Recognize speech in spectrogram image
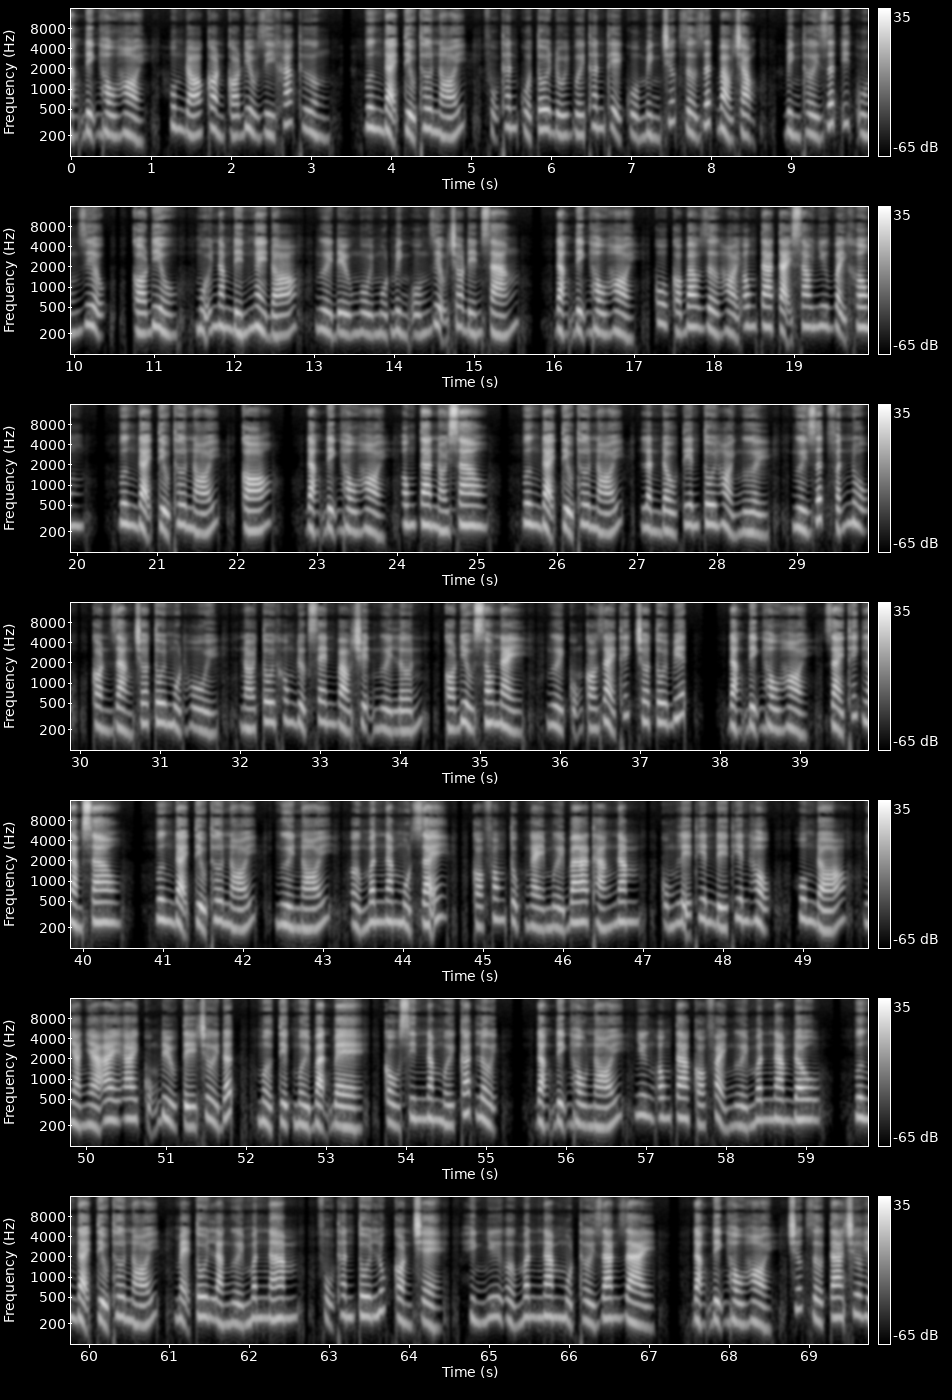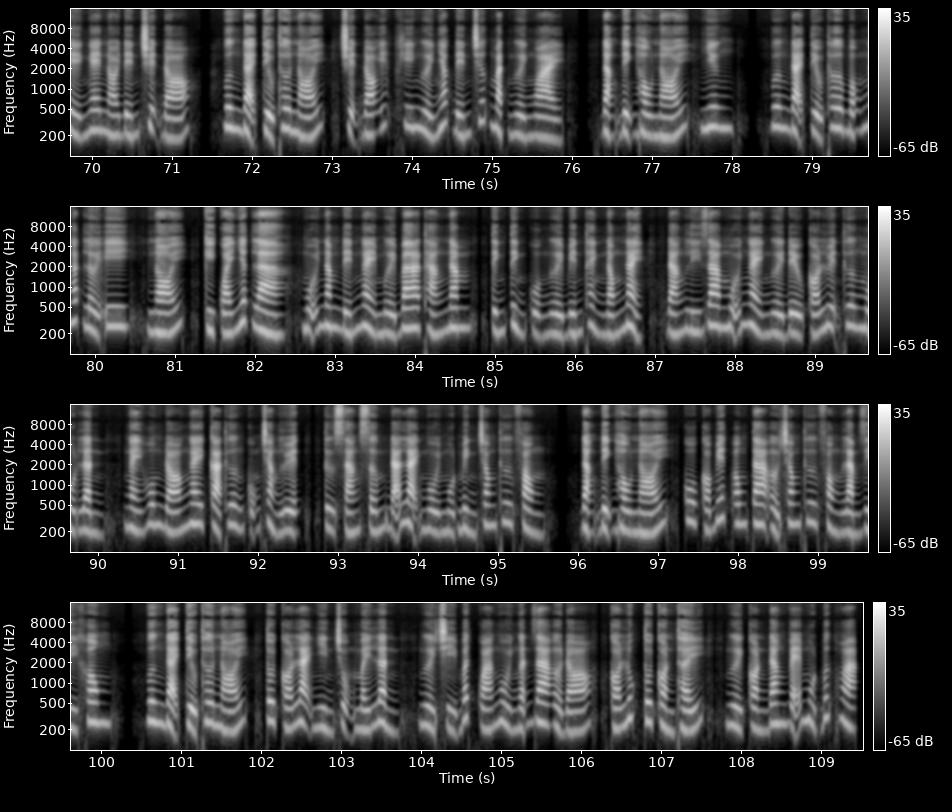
Đặng định hầu hỏi, hôm đó còn có điều gì khác thường? Vương Đại Tiểu Thơ nói, phụ thân của tôi đối với thân thể của mình trước giờ rất bảo trọng, bình thời rất ít uống rượu. Có điều, mỗi năm đến ngày đó, người đều ngồi một mình uống rượu cho đến sáng. Đặng định hầu hỏi, cô có bao giờ hỏi ông ta tại sao như vậy không? Vương Đại Tiểu Thơ nói, có. Đặng định hầu hỏi, ông ta nói sao? Vương Đại Tiểu Thơ nói, lần đầu tiên tôi hỏi người, người rất phẫn nộ, còn giảng cho tôi một hồi, nói tôi không được xen vào chuyện người lớn. Có điều sau này, người cũng có giải thích cho tôi biết. Đặng định hầu hỏi, giải thích làm sao? Vương Đại Tiểu Thơ nói, người nói, ở Mân Năm một dãy, có phong tục ngày 13 tháng 5, cúng lễ thiên đế thiên hậu. Hôm đó, nhà nhà ai ai cũng đều tế trời đất, mở tiệc mời bạn bè, cầu xin năm mới cát lợi. Đặng Định Hầu nói, nhưng ông ta có phải người Mân Nam đâu? Vương Đại Tiểu Thơ nói, mẹ tôi là người Mân Nam, phụ thân tôi lúc còn trẻ, hình như ở Mân Nam một thời gian dài. Đặng Định Hầu hỏi, trước giờ ta chưa hề nghe nói đến chuyện đó. Vương Đại Tiểu Thơ nói, chuyện đó ít khi người nhắc đến trước mặt người ngoài. Đặng Định Hầu nói, nhưng... Vương Đại Tiểu Thơ bỗng ngắt lời y, nói, kỳ quái nhất là, mỗi năm đến ngày 13 tháng 5, tính tình của người biến thành nóng nảy. Đáng lý ra mỗi ngày người đều có luyện thương một lần, ngày hôm đó ngay cả thương cũng chẳng luyện, từ sáng sớm đã lại ngồi một mình trong thư phòng. Đặng Định Hầu nói, cô có biết ông ta ở trong thư phòng làm gì không? Vương Đại Tiểu Thơ nói, tôi có lại nhìn trộm mấy lần, người chỉ bất quá ngồi ngẩn ra ở đó, có lúc tôi còn thấy, người còn đang vẽ một bức họa.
